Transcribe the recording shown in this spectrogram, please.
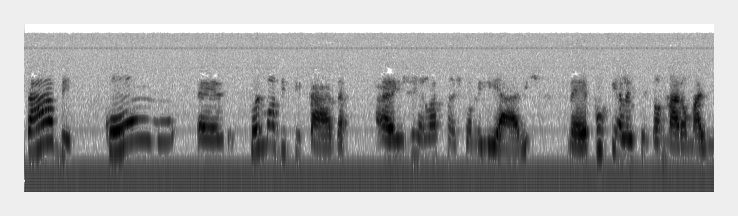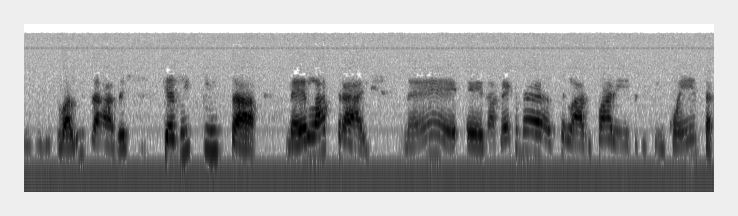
sabe como é, foi modificada as relações familiares, né, porque elas se tornaram mais individualizadas. Se a gente pensar né, lá atrás, né, é, na década, sei lá, de 40, de 50,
